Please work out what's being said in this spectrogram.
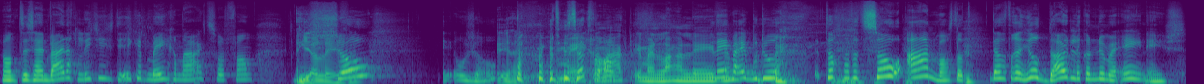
Want er zijn weinig liedjes die ik heb meegemaakt, soort van... Die? Zo... Hoezo? Ja, is dat voor- in mijn lange leven. Nee, maar ik bedoel toch dat het zo aan was dat, dat het er heel duidelijk een nummer 1 is.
